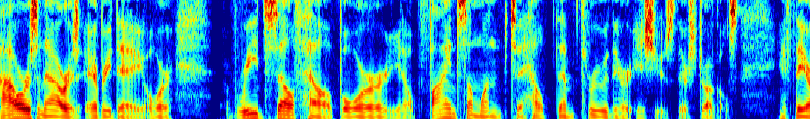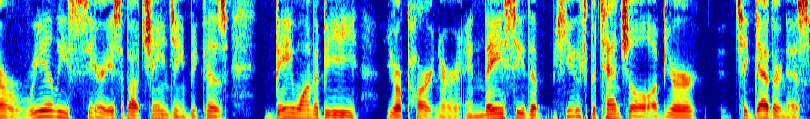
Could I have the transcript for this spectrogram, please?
hours and hours every day or read self-help or you know find someone to help them through their issues their struggles if they are really serious about changing because they want to be your partner and they see the huge potential of your togetherness,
